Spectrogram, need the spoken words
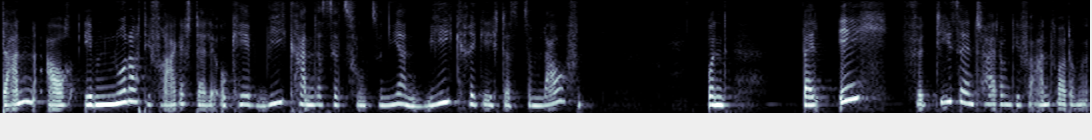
dann auch eben nur noch die Frage stelle, okay, wie kann das jetzt funktionieren? Wie kriege ich das zum Laufen? Und weil ich für diese Entscheidung die Verantwortung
